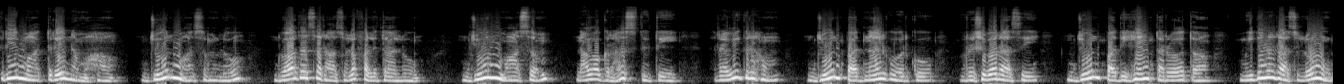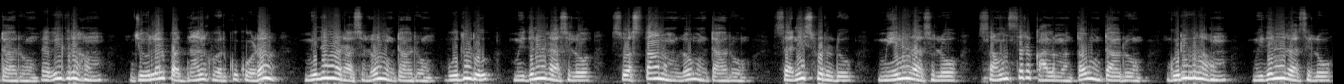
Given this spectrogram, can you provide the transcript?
శ్రీమాత్రే నమ. జూన్ మాసంలో ద్వాదశ రాశుల ఫలితాలు. జూన్ మాసం నవగ్రహ స్థితి. రవిగ్రహం జూన్ పద్నాలుగు వరకు వృషభ రాశి జూన్ పదిహేను తర్వాత మిథున రాశిలో ఉంటారు. రవిగ్రహం జూలై పద్నాలుగు వరకు కూడా మిథున రాశిలో ఉంటారు. బుధుడు మిథున రాశిలో స్వస్థానంలో ఉంటారు. శనీశ్వరుడు మీనరాశిలో సంవత్సర కాలమంతా ఉంటారు. గురుగ్రహం మిథున రాశిలో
